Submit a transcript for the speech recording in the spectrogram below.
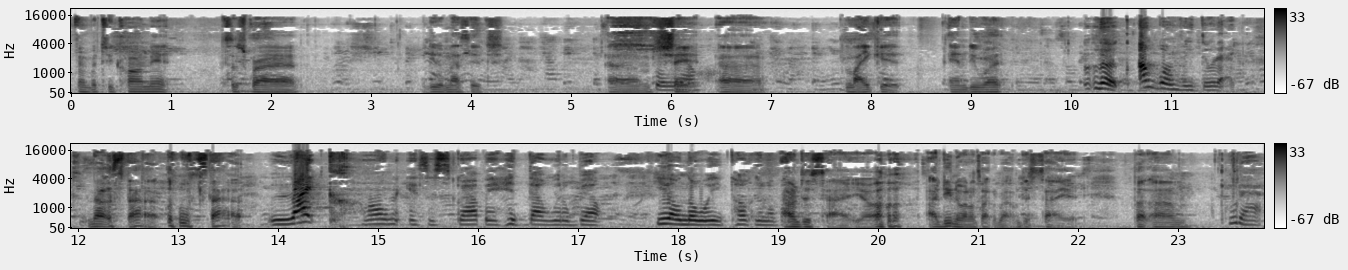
Remember to comment, subscribe, leave a message, um, share, uh, like it, and do what? Look, I'm going to redo that. No, stop. stop. Like, comment, and subscribe, and hit that little bell. You don't know what you're talking about. I'm just tired, y'all. I do know what I'm talking about. I'm just tired. But, um... Who that?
